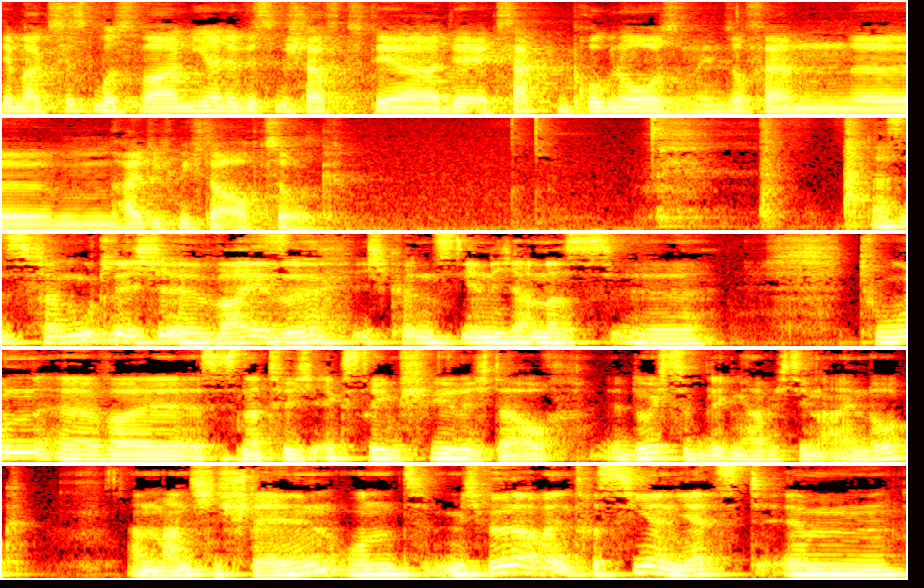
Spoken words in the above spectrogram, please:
der Marxismus war nie eine Wissenschaft der, der exakten Prognosen. Insofern äh, halte ich mich da auch zurück. Das ist vermutlich äh, weise. Ich könnte es dir nicht anders äh, tun, äh, weil es ist natürlich extrem schwierig, da auch äh, durchzublicken, habe ich den Eindruck, an manchen Stellen. Und mich würde aber interessieren jetzt, ähm,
